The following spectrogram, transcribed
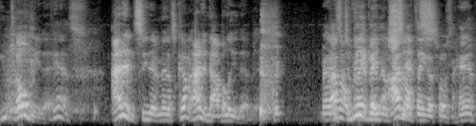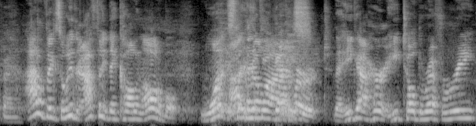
You told me that. Yes. I didn't see that mess coming. I did not believe that mess. But I To don't, me, it think made it, no I don't think it's supposed to happen. I don't think so either. I think they called an audible. Once I they think he realized hurt. that he got hurt, he told the referee,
